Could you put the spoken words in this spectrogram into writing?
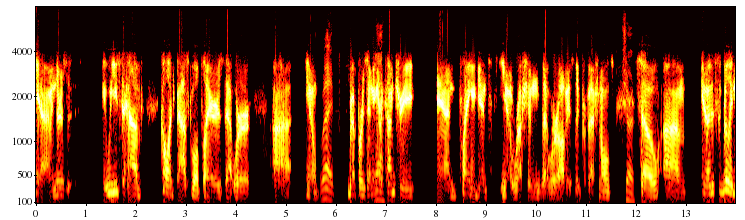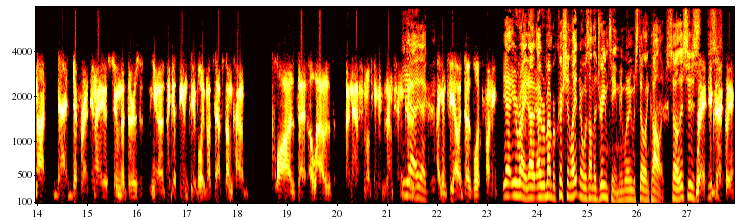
yeah, I mean, there's, we used to have college basketball players that were, uh, you know, right. representing yeah. our country and playing against you know Russians that were obviously professionals. Sure. So um, you know this is really not that different, and I assume that there's you know I guess the NCAA must have some kind of clause that allows a national team exemption. Yeah, yeah. I can see how it does look funny. Yeah, you're right. I, I, remember Christian Laettner was on the Dream Team when he was still in college. So this is right, this exactly.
